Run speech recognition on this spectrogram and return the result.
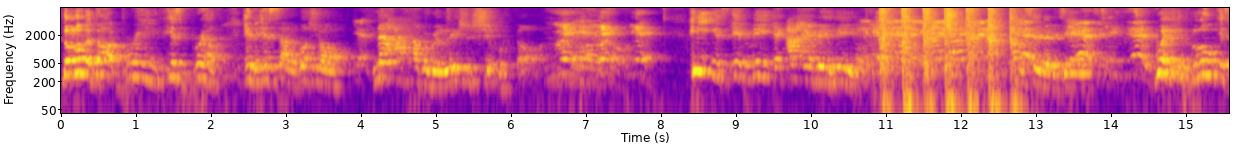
The moment God breathed His breath in the inside of us, y'all, Yeah. now I have a relationship with God. Yes, yes, yes. He is in me and I am in Him. I'm gonna say that again. Yes, Jesus. Yes. When He blew His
